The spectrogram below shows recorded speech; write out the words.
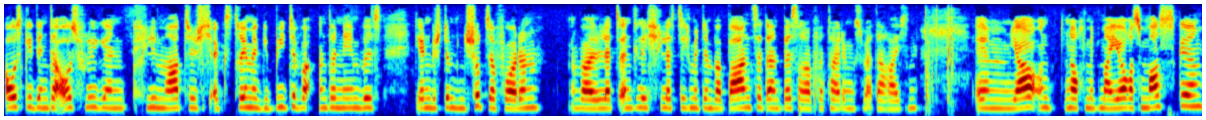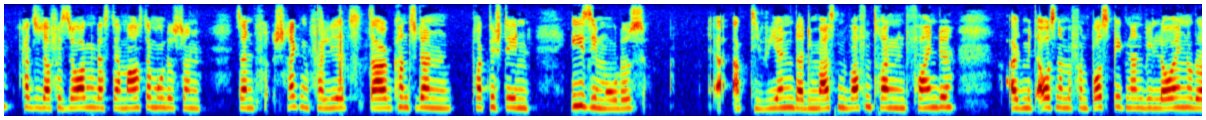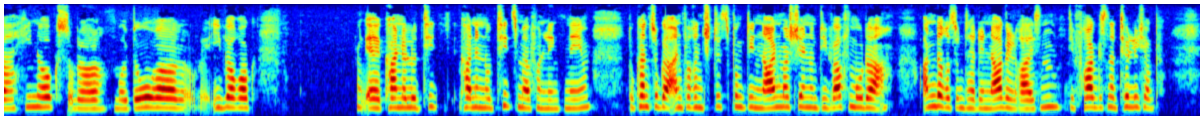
ausgedehnte Ausflüge in klimatisch extreme Gebiete unternehmen willst, die einen bestimmten Schutz erfordern, weil letztendlich lässt sich mit dem Barbaren-Set ein besserer Verteidigungswert erreichen. Ähm, ja, und noch mit Majoras Maske kannst du dafür sorgen, dass der Master-Modus dann seinen Schrecken verliert. Da kannst du dann praktisch den Easy-Modus äh, aktivieren, da die meisten waffentragenden Feinde, halt mit Ausnahme von Bossgegnern wie Loin oder Hinox oder Moldora oder Ivarok, äh, keine, Notiz, keine Notiz mehr von Link nehmen. Du kannst sogar einfach in Stützpunkte hineinmarschieren und die Waffen oder anderes unter den Nagel reißen. Die Frage ist natürlich, ob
